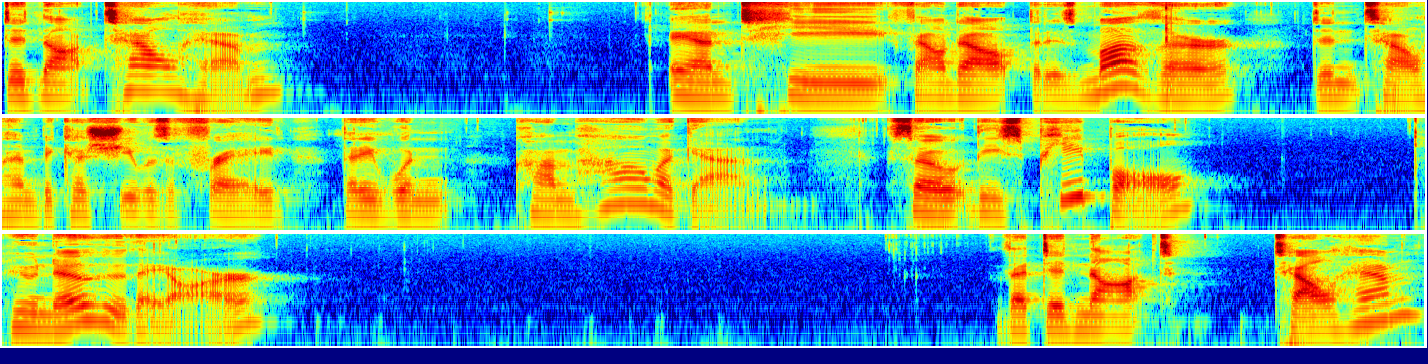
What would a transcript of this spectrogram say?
did not tell him. And he found out that his mother didn't tell him because she was afraid that he wouldn't come home again. So these people who know who they are that did not tell him,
